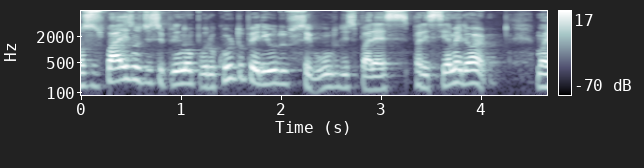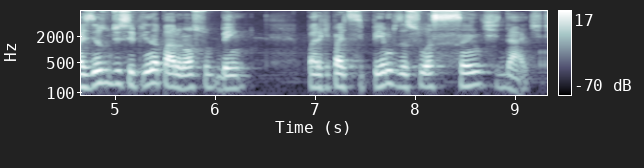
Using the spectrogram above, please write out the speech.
Nossos pais nos disciplinam por um curto período, segundo lhes parece, parecia melhor, mas Deus nos disciplina para o nosso bem, para que participemos da sua santidade,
